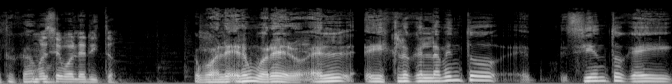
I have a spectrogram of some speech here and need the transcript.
como tocamos. ese bolerito. Como él era un borero. Él, es lo que el lamento, eh, siento que hay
